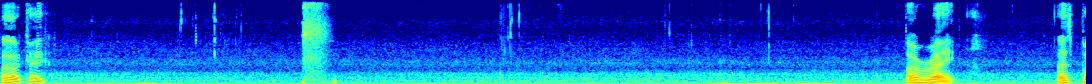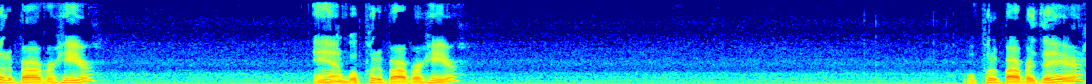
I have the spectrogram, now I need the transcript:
Okay. All right. Let's put a barber here. And we'll put a barber here. We'll put a barber there.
